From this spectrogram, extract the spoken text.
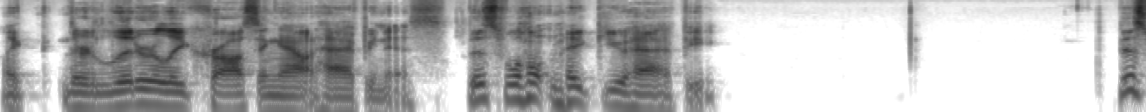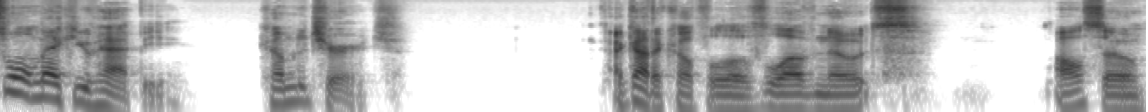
Like they're literally crossing out happiness. This won't make you happy. This won't make you happy. Come to church. I got a couple of love notes also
